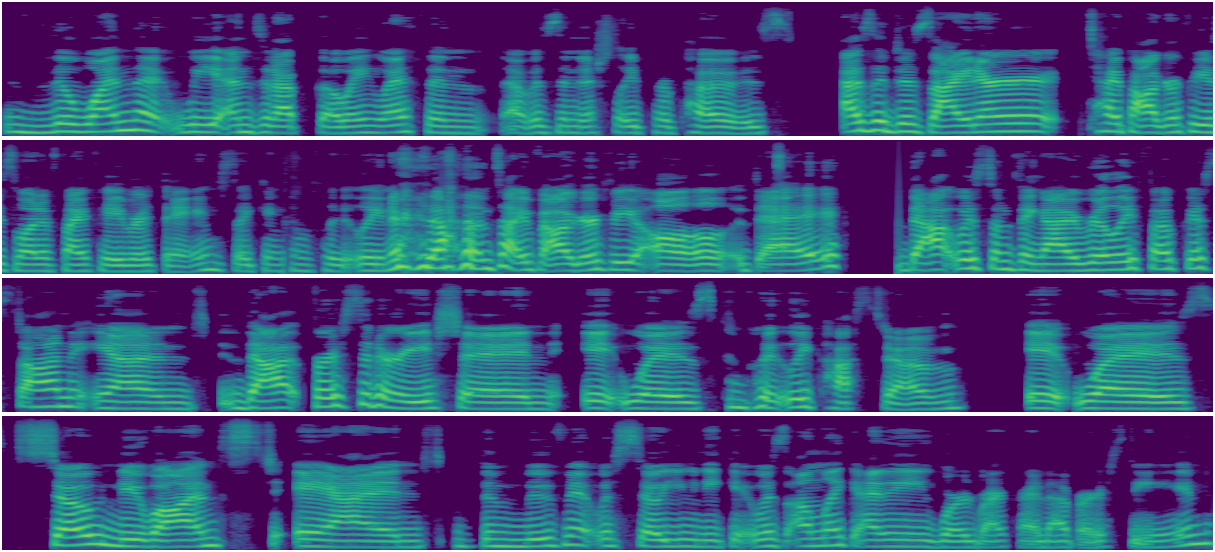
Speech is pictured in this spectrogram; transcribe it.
the one that we ended up going with and that was initially proposed as a designer, typography is one of my favorite things. I can completely nerd out on typography all day. That was something I really focused on. And that first iteration, it was completely custom. It was so nuanced and the movement was so unique. It was unlike any word mark I'd ever seen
